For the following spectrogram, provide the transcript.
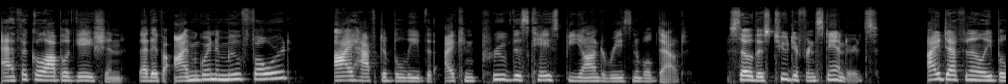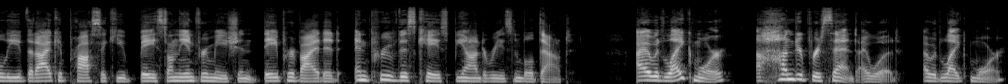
ethical obligation that if I'm going to move forward, I have to believe that I can prove this case beyond a reasonable doubt. So there's two different standards. I definitely believe that I could prosecute based on the information they provided and prove this case beyond a reasonable doubt. I would like more. A hundred percent I would. I would like more.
